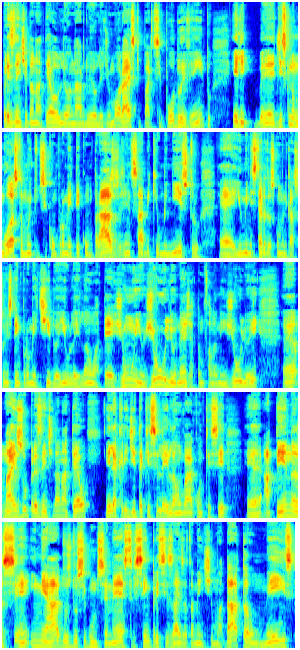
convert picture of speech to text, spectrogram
presidente da Anatel, Leonardo Euler de Moraes, que participou do evento. Ele é, disse que não gosta muito de se comprometer com prazos. A gente sabe que o ministro é, e o Ministério das Comunicações têm prometido aí o leilão até junho, julho, né? Já estamos falando em julho aí. É, mas o presidente da Anatel ele acredita que esse leilão vai acontecer é, apenas é, em meados do segundo semestre, sem precisar exatamente uma data, um mês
